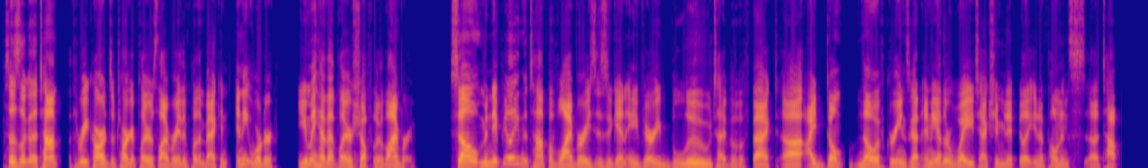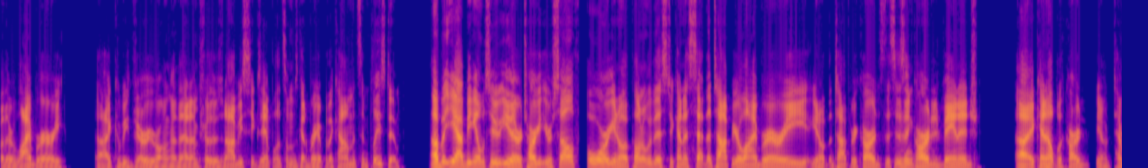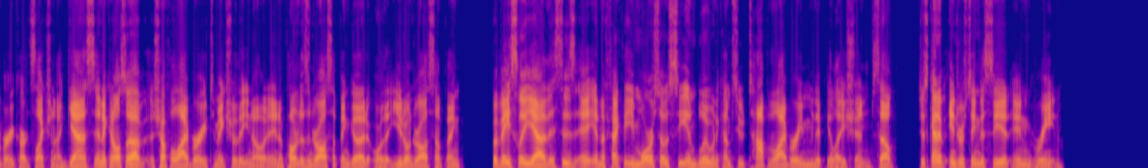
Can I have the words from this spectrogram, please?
It says, look at the top three cards of target player's library, then put them back in any order. You may have that player shuffle their library. So manipulating the top of libraries is again a very blue type of effect. Uh, I don't know if green's got any other way to actually manipulate an opponent's uh, top of their library. Uh, I could be very wrong on that. I'm sure there's an obvious example that someone's going to bring up in the comments, and please do. Uh, but yeah, being able to either target yourself or you know opponent with this to kind of set the top of your library, you know, the top three cards. This isn't card advantage. Uh, it can help with card, you know, temporary card selection, I guess, and it can also have a shuffle library to make sure that you know an opponent doesn't draw something good or that you don't draw something. But basically, yeah, this is a, an effect that you more so see in blue when it comes to top of the library manipulation. So just kind of interesting to see it in green.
